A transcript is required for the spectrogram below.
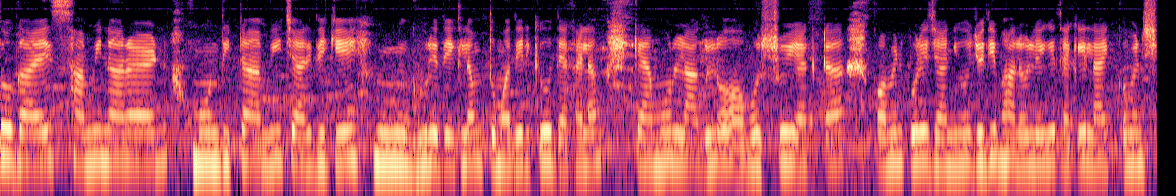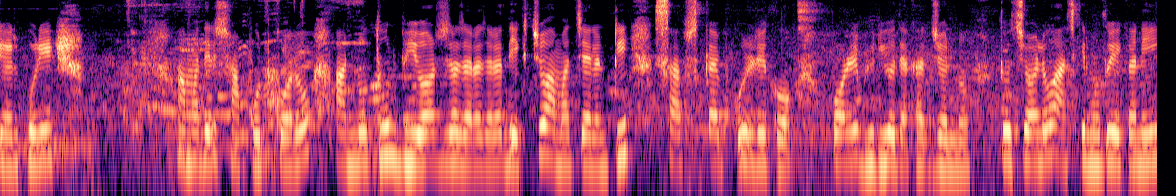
তো গাইস স্বামীনারায়ণ মন্দিরটা আমি চারিদিকে ঘুরে দেখলাম, তোমাদেরকেও দেখালাম, কেমন লাগল অবশ্যই একটা কমেন্ট করে জানিও। যদি ভালো লেগে থাকে লাইক কমেন্ট শেয়ার করে আমাদের সাপোর্ট করো। আর নতুন ভিউয়ার্সরা যারা যারা দেখছ, আমার চ্যানেলটি সাবস্ক্রাইব করে রেখো পরের ভিডিও দেখার জন্য। তো চলো, আজকের মতো এখানেই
